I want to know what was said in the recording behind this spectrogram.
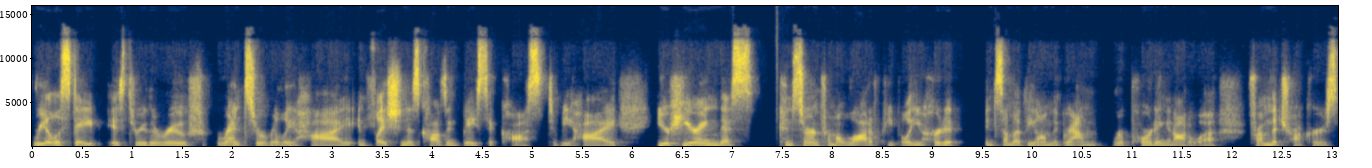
real estate is through the roof, rents are really high, inflation is causing basic costs to be high. You're hearing this concern from a lot of people. You heard it in some of the on the ground reporting in Ottawa from the truckers.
